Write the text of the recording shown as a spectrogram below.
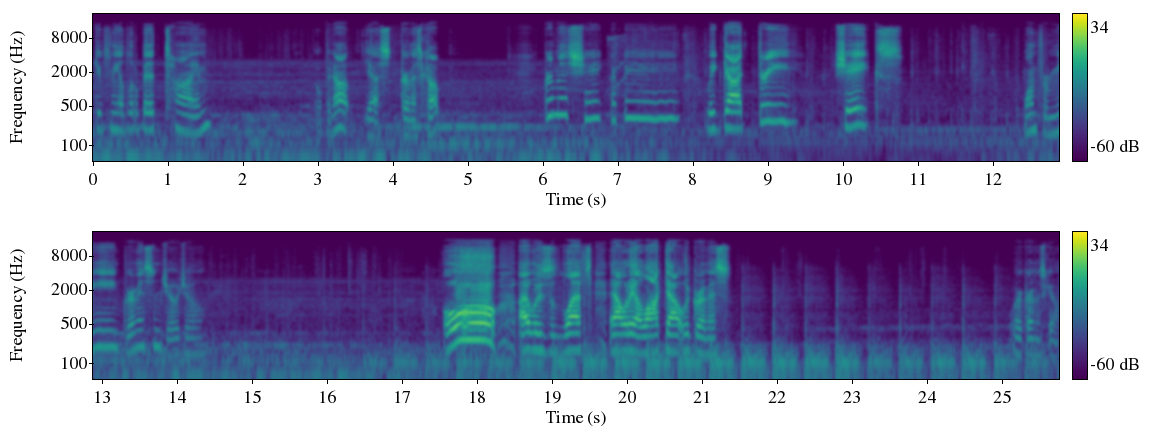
Gives me a little bit of time. Open up. Yes, Grimace cup. Grimace shake, baby. We got three shakes. One for me, Grimace, and Jojo. Oh! I was left and I would have got locked out with Grimace. Where'd Grimace go?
